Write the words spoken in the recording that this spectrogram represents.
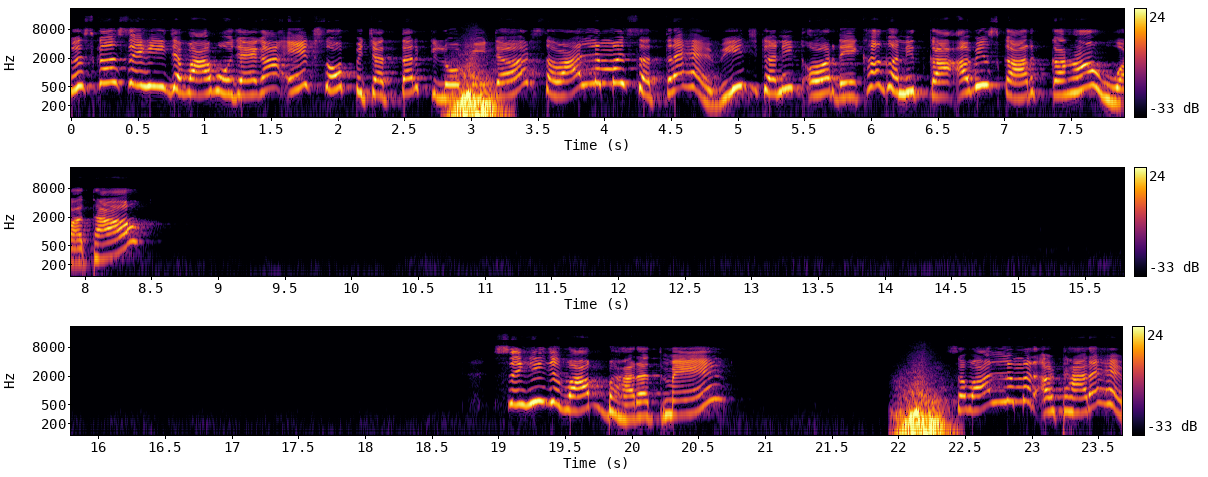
तो इसका सही जवाब हो जाएगा 175 किलोमीटर। सवाल नंबर सत्रह है बीज गणित और रेखा गणित का आविष्कार कहाँ हुआ था? सही जवाब भारत में। सवाल नंबर अठारह है,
